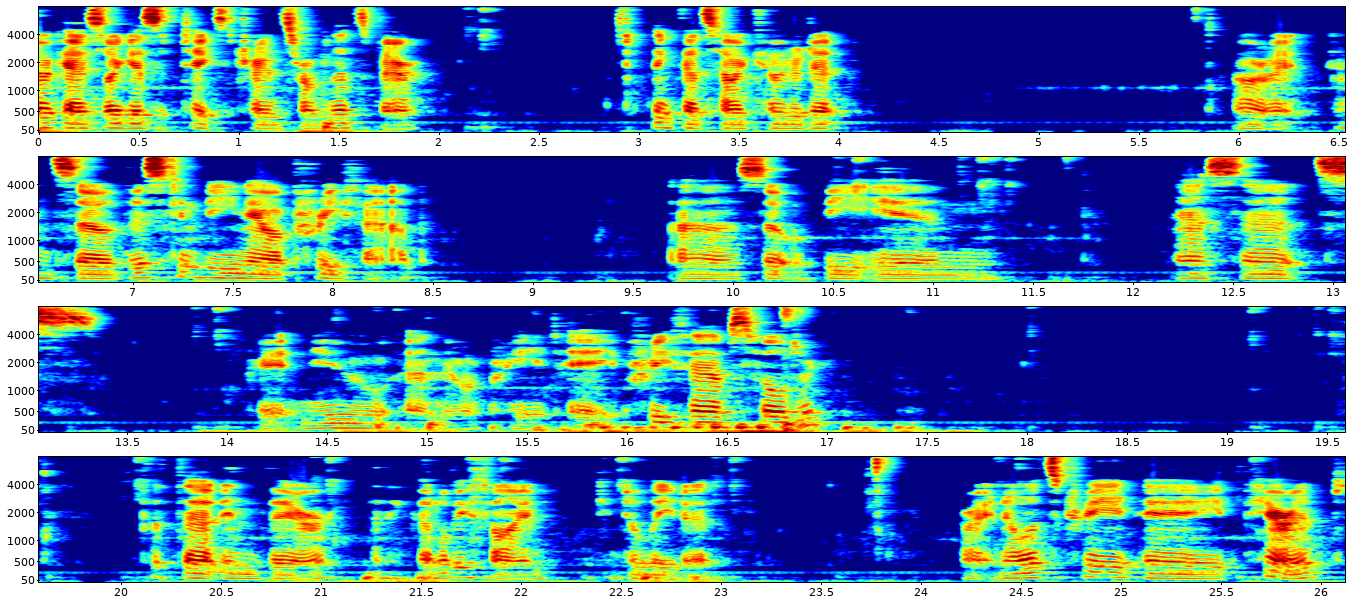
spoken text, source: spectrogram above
Okay, so I guess it takes a transform. That's fair. I think that's how I coded it. Alright, and so this can be now a prefab. Uh, so it will be in assets, create new, and then we'll create a prefabs folder. Put that in there. I think that'll be fine. We can delete it. Alright, now let's create a parent.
